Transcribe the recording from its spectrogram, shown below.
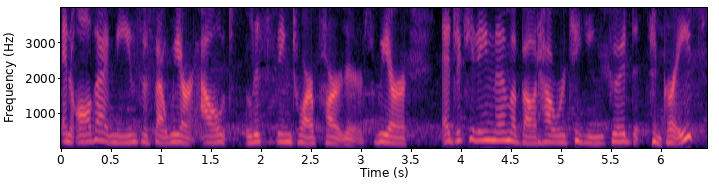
And all that means is that we are out listening to our partners. We are educating them about how we're taking good to great.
